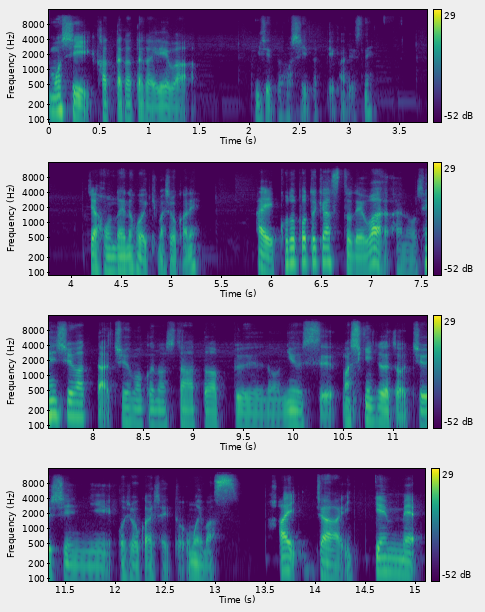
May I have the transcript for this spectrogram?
もし買った方がいれば、見せてほしいなっていう感じですね。じゃあ本題の方行きましょうかね。はい、このポッドキャストでは、あの先週あった注目のスタートアップのニュース、まあ、資金調達を中心にご紹介したいと思います。はい、じゃあ1件目、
